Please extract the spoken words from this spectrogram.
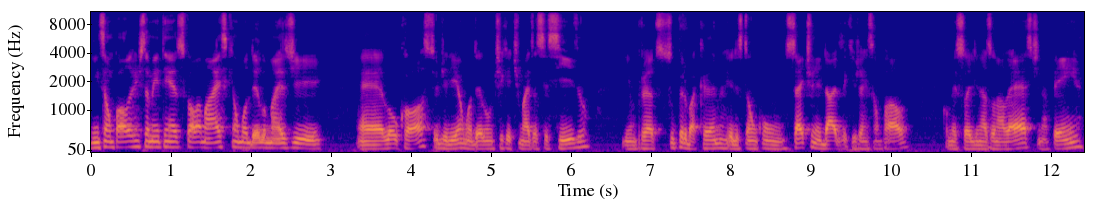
E em São Paulo a gente também tem a Escola Mais, que é um modelo mais de é, low cost, eu diria, um modelo, um ticket mais acessível e um projeto super bacana. Eles estão com sete unidades aqui já em São Paulo. Começou ali na Zona Leste, na Penha.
